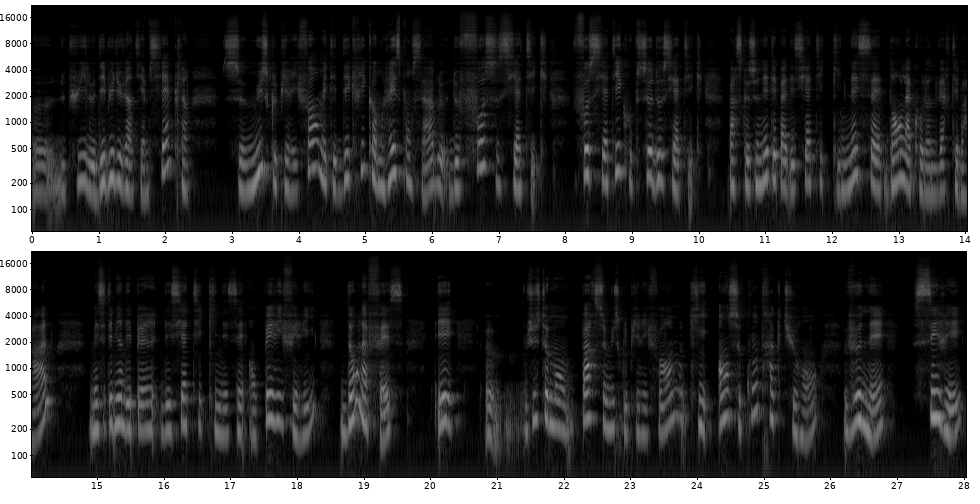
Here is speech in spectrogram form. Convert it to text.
euh, depuis le début du XXe siècle, ce muscle piriforme était décrit comme responsable de fausses sciatiques, fausses sciatiques ou pseudo-sciatiques, parce que ce n'étaient pas des sciatiques qui naissaient dans la colonne vertébrale, mais c'était bien des, sciatiques qui naissaient en périphérie, dans la fesse, et euh, justement par ce muscle piriforme qui, en se contracturant, venait serrer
